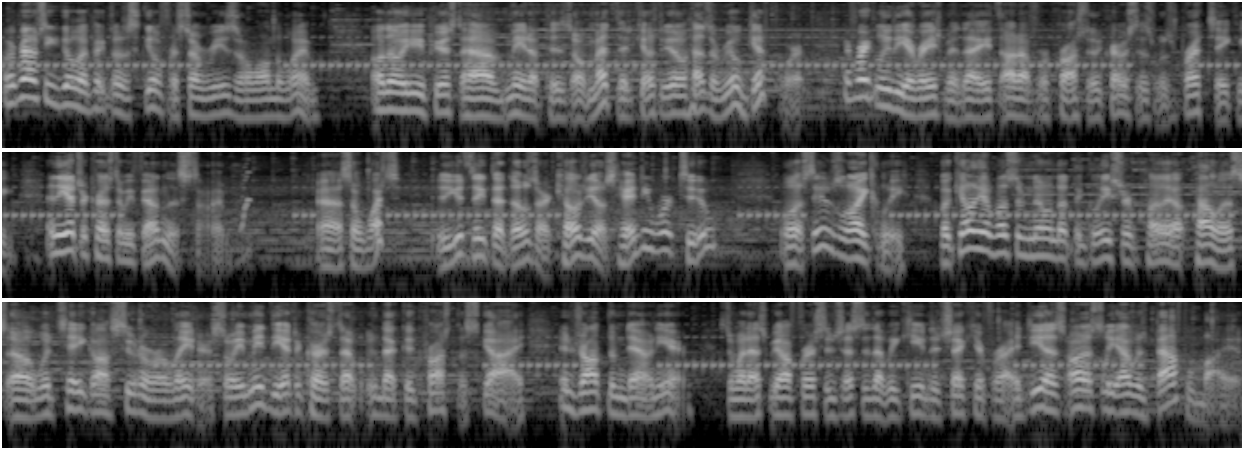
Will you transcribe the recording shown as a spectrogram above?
Or perhaps he go and picked up a skill for some reason along the way. Although he appears to have made up his own method, Keldeo has a real gift for it. And frankly, the arrangement that he thought of for crossing the crevices was breathtaking, and the Enter cards that we found this time. Uh, so what? Do you think that those are Keldeo's handiwork too? Well, it seems likely, but Keldeo must have known that the Glacier Palace uh, would take off sooner or later, so he made the Enter cards that, that could cross the sky and dropped them down here. So when Espeon first suggested that we came to check here for ideas, honestly, I was baffled by it.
